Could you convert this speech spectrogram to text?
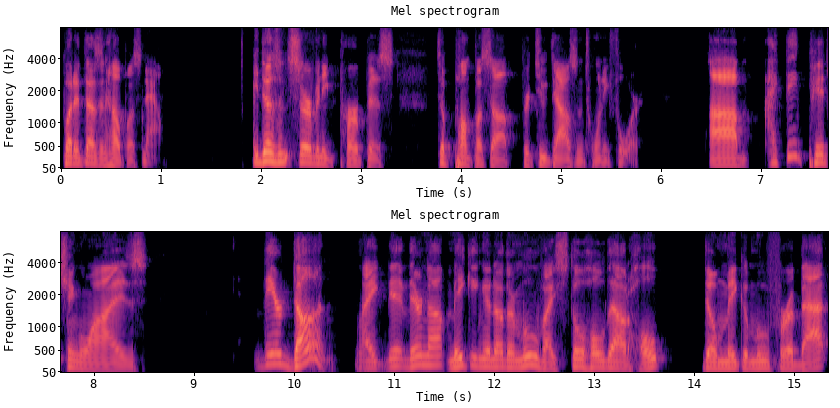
but it doesn't help us now. It doesn't serve any purpose to pump us up for 2024. Um, I think pitching wise, they're done. Like they're, not making another move. I still hold out hope they'll make a move for a bat.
